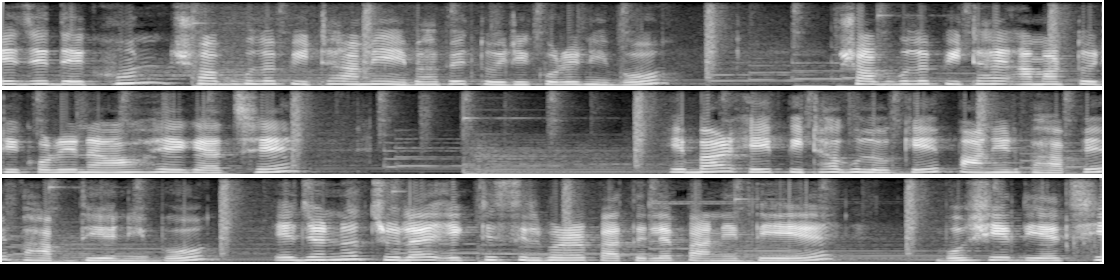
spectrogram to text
এই যে দেখুন, সবগুলো পিঠা আমি এভাবে তৈরি করে নিব। সবগুলো পিঠায় আমার তৈরি করে নেওয়া হয়ে গেছে। এবার এই পিঠাগুলোকে পানির ভাপে ভাপ দিয়ে নিব। এজন্য চুলায় একটি সিলভারের পাতিলে পানি দিয়ে বসিয়ে দিয়েছি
